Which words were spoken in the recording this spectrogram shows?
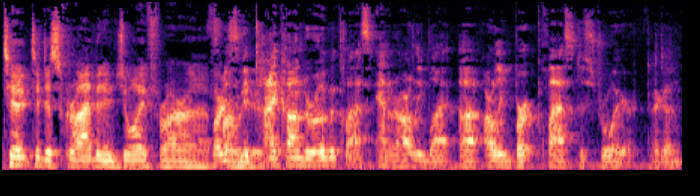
to, to describe and enjoy for our uh, for our seen a readers. Ticonderoga class and an Arleigh, Bla- uh, Arleigh Burke class destroyer. Ticonderoga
